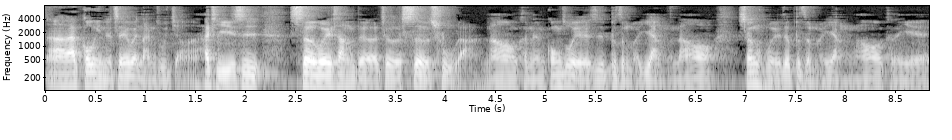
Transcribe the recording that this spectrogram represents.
那他勾引的这一位男主角呢，他其实是社会上的就是社畜啦，然后可能工作也是不怎么样，然后生活也是不怎么样，然后可能也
